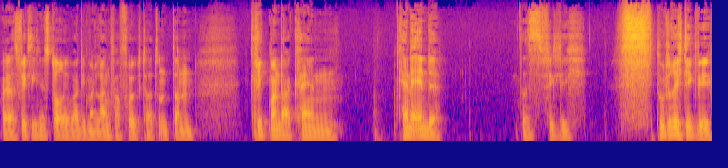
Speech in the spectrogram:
Weil das wirklich eine Story war, die man lang verfolgt hat und dann kriegt man da kein, kein Ende. Das ist wirklich, tut richtig weh.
